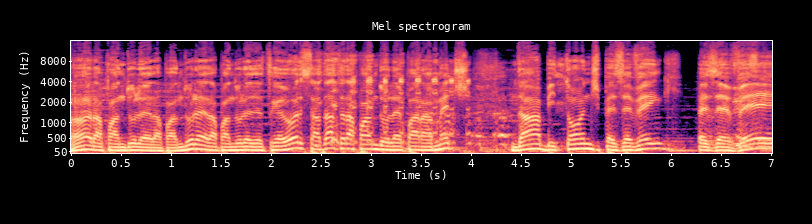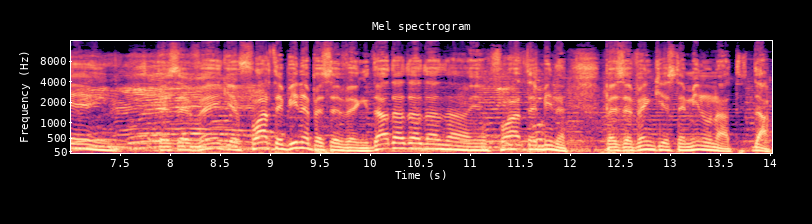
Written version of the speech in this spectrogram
A, rapandule, rapandule, rapandule de trei ori. S-a dat rapandule, parameci. Da, bitongi, pezevenghi. Pezevenghi. Pezevenghi, e foarte bine pezevenghi. Da, da, da, da, da, e foarte bine. Pezevenghi este minunat, da.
